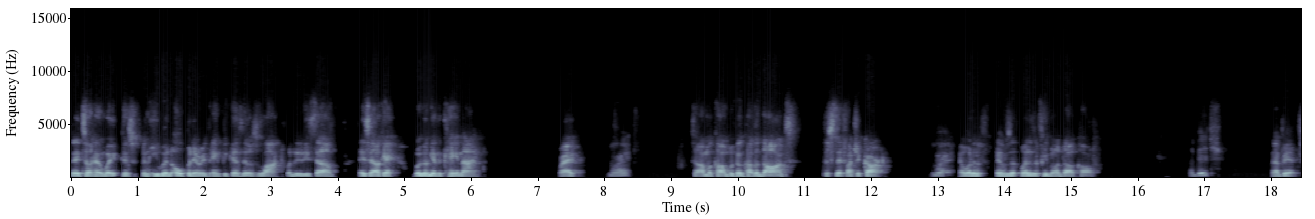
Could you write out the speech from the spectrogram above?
they told him wait because when he wouldn't open everything because it was locked. What did he tell? They said, okay, we're gonna get the K9, right? Right. So I'm gonna call. We're gonna call the dogs to sniff out your car. Right. And what is it was what is a female dog called? A bitch. A bitch.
